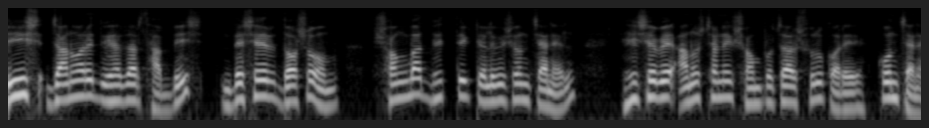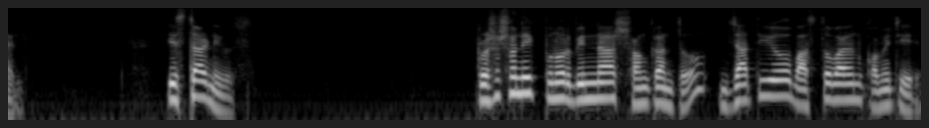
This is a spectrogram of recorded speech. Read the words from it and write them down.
বিশ জানুয়ারি দুই হাজার ছাব্বিশ, দেশের দশম সংবাদভিত্তিক টেলিভিশন চ্যানেল হিসেবে আনুষ্ঠানিক সম্প্রচার শুরু করে কোন চ্যানেল? স্টার নিউজ। প্রশাসনিক পুনর্বিন্যাস সংক্রান্ত জাতীয় বাস্তবায়ন কমিটির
